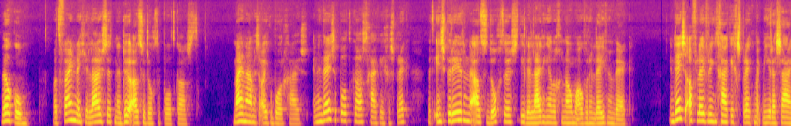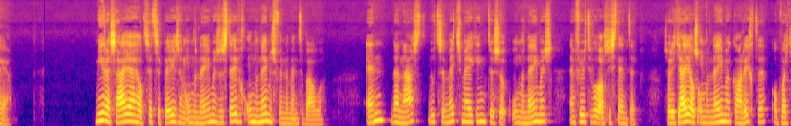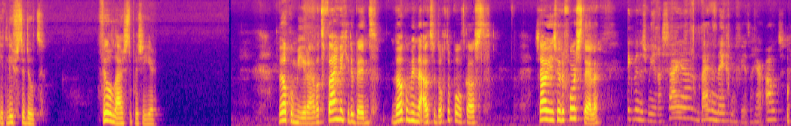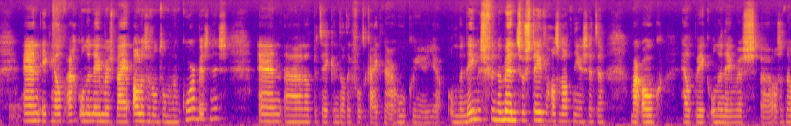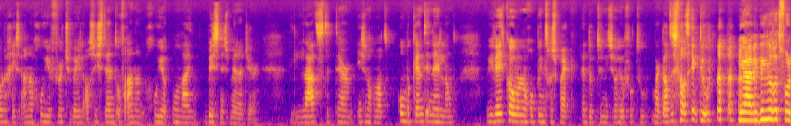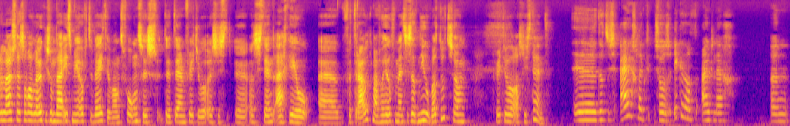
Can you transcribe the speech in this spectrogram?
Welkom. Wat fijn dat je luistert naar de Oudste Dochter podcast. Mijn naam is Aike Borghuis en in deze podcast ga ik in gesprek met inspirerende oudste dochters die de leiding hebben genomen over hun leven en werk. In deze aflevering ga ik in gesprek met Mira Saya. Mira Saya helpt ZZP'ers en ondernemers een stevig ondernemersfundament te bouwen. En daarnaast doet ze matchmaking tussen ondernemers en virtuele assistenten, zodat jij als ondernemer kan richten op wat je het liefste doet. Veel luisterplezier. Welkom Mira, wat fijn dat je er bent. Welkom in de Oudste Dochter podcast. Zou je je zullen voorstellen? Ik ben dus Mira Saya, bijna 49 jaar oud. En ik help eigenlijk ondernemers bij alles rondom hun core business. En uh, dat betekent dat ik bijvoorbeeld kijk naar hoe kun je je ondernemersfundament zo stevig als wat neerzetten. Maar ook help ik ondernemers uh, als het nodig is aan een goede virtuele assistent of aan een goede online business manager. Die laatste term is nog wat onbekend in Nederland. Wie weet komen we nog op in het gesprek. Het doet er niet zo heel veel toe, maar dat is wat ik doe. ja, en ik denk dat het voor de luisteraars al wel leuk is om daar iets meer over te weten. Want voor ons is de term virtual assist, uh, assistent eigenlijk heel uh, vertrouwd. Maar voor heel veel mensen is dat nieuw. Wat doet zo'n virtual assistent? Uh, dat is eigenlijk, zoals ik het altijd uitleg, een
